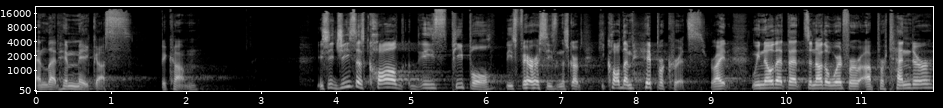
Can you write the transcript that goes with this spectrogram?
and let him make us become. You see, Jesus called these people, these Pharisees and the scribes, he called them hypocrites, right? We know that that's another word for a pretender.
